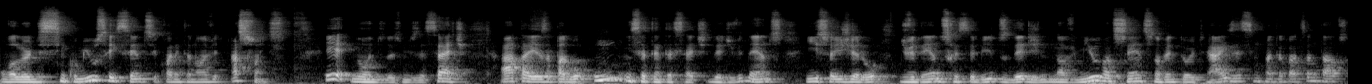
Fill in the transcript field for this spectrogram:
um valor de 5.649 ações. E no ano de 2017, a Taesa pagou 1,77 de dividendos e isso aí gerou dividendos recebidos de R$ 9.998,54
